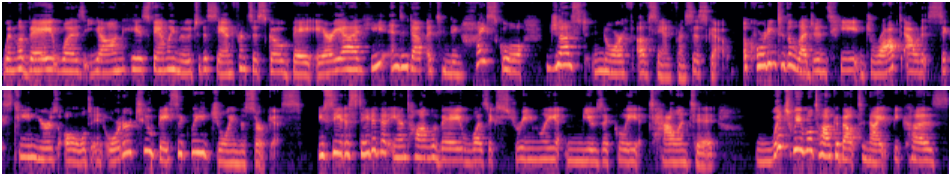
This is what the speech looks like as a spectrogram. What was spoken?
When LaVey was young, his family moved to the San Francisco Bay Area and he ended up attending high school just north of San Francisco. According to the legends, he dropped out at 16 years old in order to basically join the circus. You see, it is stated that Anton LaVey was extremely musically talented, which we will talk about tonight because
